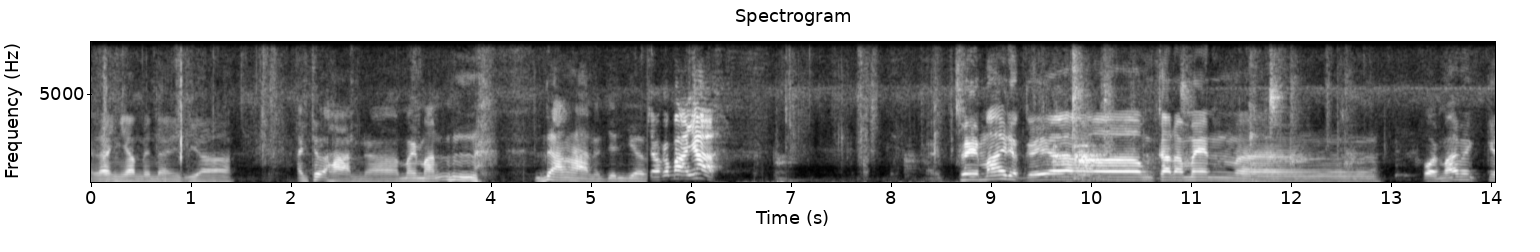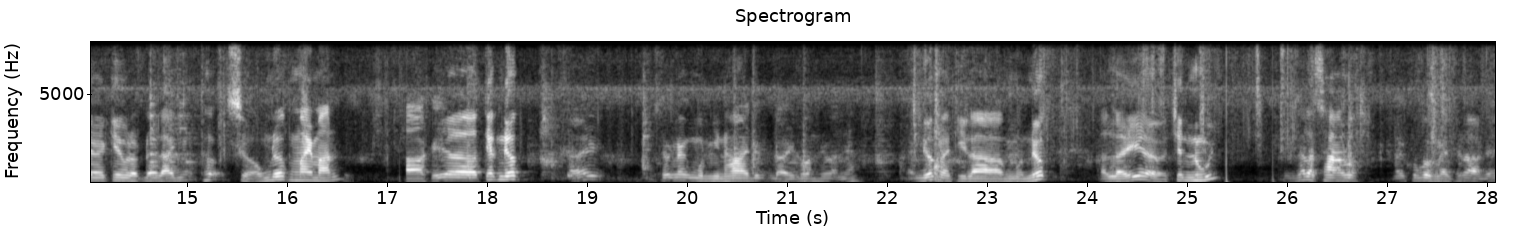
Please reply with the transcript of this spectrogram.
là anh em bên này thì uh, anh thợ hàn uh, may mắn đang hàn ở trên kia. Chào các bạn nhá. thuê mãi được cái uh, ông caramel mà gọi mãi mới kêu, được. Đây là anh thợ sửa ống nước may mắn. À, cái uh, tiếc nước. Đấy tiếc nước một nghìn hai đựng đầy luôn các bạn nhé đấy, nước này thì là nguồn nước lấy ở trên núi. Rất là xa luôn. Đây khu vực này sẽ là cái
